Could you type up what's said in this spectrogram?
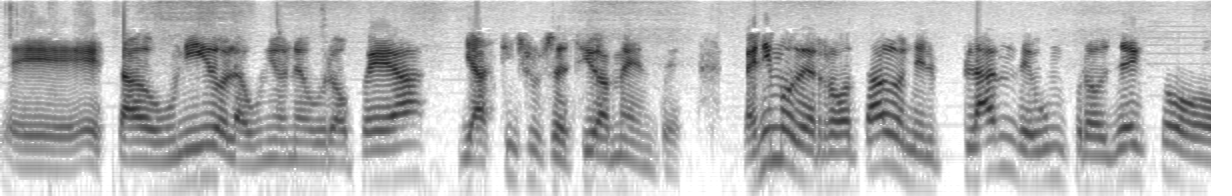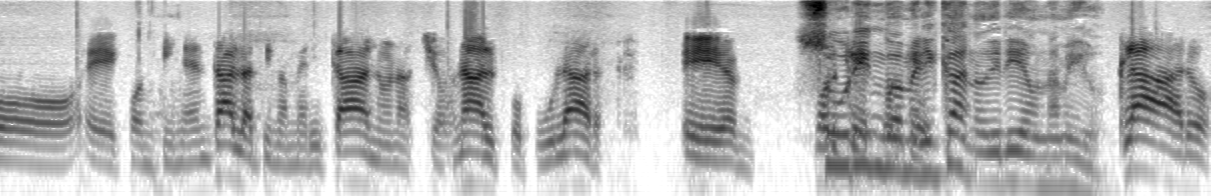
Estados Unidos, la Unión Europea y así sucesivamente. Venimos derrotados en el plan de un proyecto continental, latinoamericano, nacional, popular, eh, Surindoamericano, diría un amigo. Claro.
